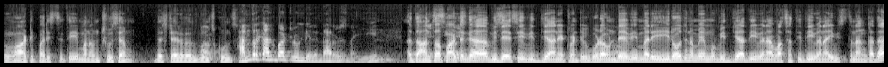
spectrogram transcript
వాటి పరిస్థితి మనం చూసాం. బెస్ట్ అవైలబుల్ స్కూల్స్ అందరికి అందుబాటులో ఉండేదండి ఆ రోజున అయ్యి. దాంతో పాటుగా విదేశీ విద్య అనేటువంటివి కూడా ఉండేవి. మరి ఈ రోజున మేము విద్యా దీవెన వసతి దీవెన ఇవి ఇస్తున్నాం కదా.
